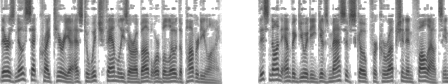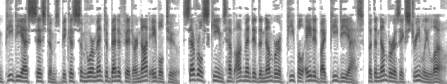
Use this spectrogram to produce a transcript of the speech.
There is no set criteria as to which families are above or below the poverty line. This non-ambiguity gives massive scope for corruption and fallouts in PDS systems because some who are meant to benefit are not able to. Several schemes have augmented the number of people aided by PDS, but the number is extremely low.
